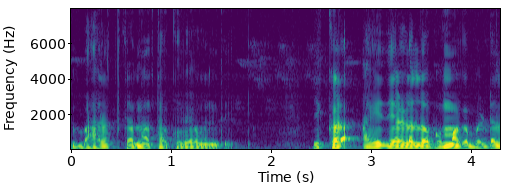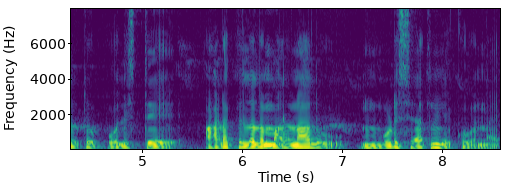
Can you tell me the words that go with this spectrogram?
భారత్ కన్నా తక్కువే ఉంది. ఇక్కడ ఐదేళ్ళలోపు మగబిడ్డలతో పోలిస్తే ఆడపిల్లల మరణాలు మూడు శాతం ఎక్కువ ఉన్నాయి.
